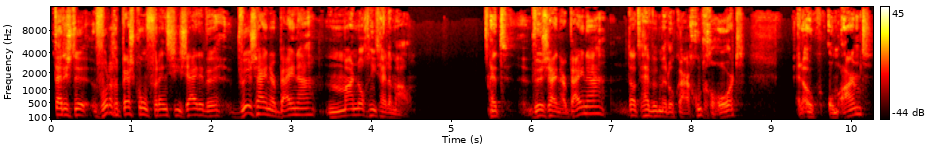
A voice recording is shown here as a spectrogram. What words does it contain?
Tijdens de vorige persconferentie zeiden we: we zijn er bijna, maar nog niet helemaal. Het we zijn er bijna, dat hebben we met elkaar goed gehoord en ook omarmd.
